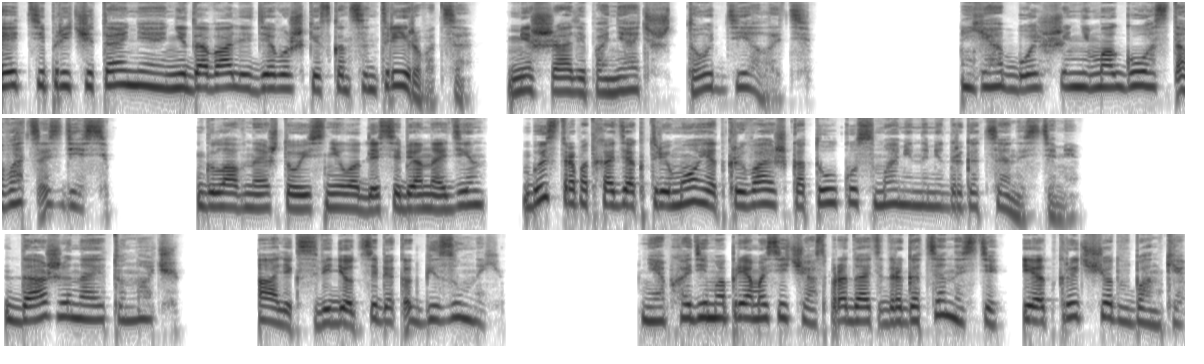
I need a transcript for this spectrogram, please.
Эти причитания не давали девушке сконцентрироваться, мешали понять, что делать. «Я больше не могу оставаться здесь». Главное, что уяснила для себя Надин, быстро подходя к трюмо и открывая шкатулку с мамиными драгоценностями. «Даже на эту ночь. Алекс ведет себя как безумный. Необходимо прямо сейчас продать драгоценности и открыть счет в банке.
